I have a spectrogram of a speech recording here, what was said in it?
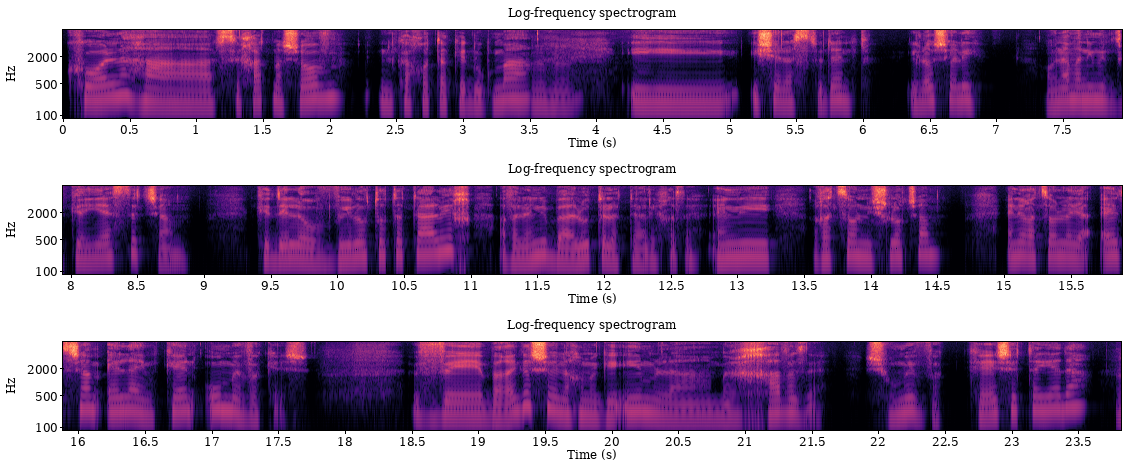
כל השיחת משוב, ניקח אותה כדוגמה, mm-hmm. היא, היא של הסטודנט, היא לא שלי. אמנם אני מתגייסת שם כדי להוביל אותו את התהליך, אבל אין לי בעלות על התהליך הזה. אין לי רצון לשלוט שם, אין לי רצון לייעץ שם, אלא אם כן הוא מבקש. וברגע שאנחנו מגיעים למרחב הזה, שהוא מבקש את הידע, mm-hmm.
